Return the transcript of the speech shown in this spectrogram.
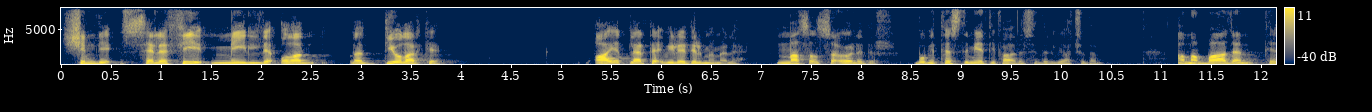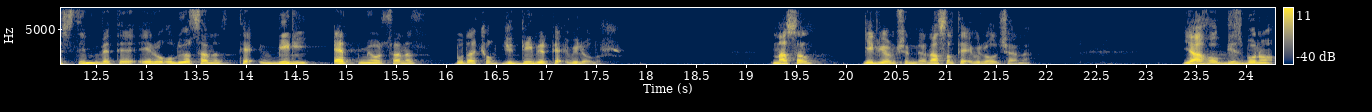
Şimdi selefi meyilli olanlar diyorlar ki ayetler tevil edilmemeli. Nasılsa öyledir. Bu bir teslimiyet ifadesidir bir açıdan. Ama bazen teslim ve teeri oluyorsanız, tevil etmiyorsanız bu da çok ciddi bir tevil olur. Nasıl? Geliyorum şimdi. Nasıl tevil olacağını. Yahu biz bunu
